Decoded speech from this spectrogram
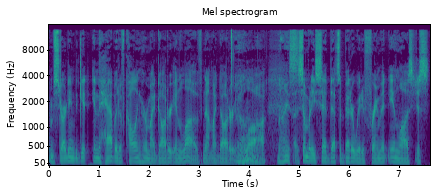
I'm starting to get in the habit of calling her my daughter in love, not my daughter in law. nice. Uh, somebody said that's a better way to frame it. In laws just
